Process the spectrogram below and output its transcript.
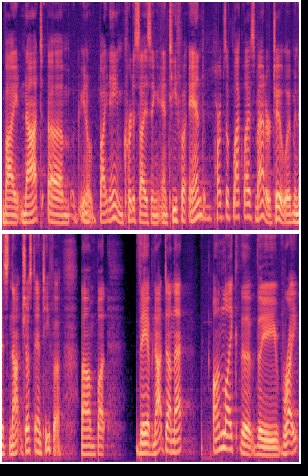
by not um, you know by name criticizing Antifa and parts of Black Lives Matter too. I mean, it's not just Antifa, um, but they have not done that unlike the, the right,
